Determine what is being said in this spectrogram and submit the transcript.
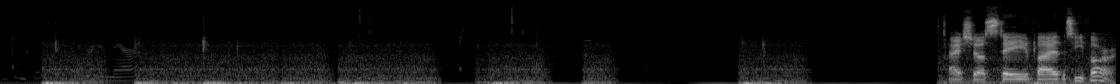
You can fit your children in there. I shall stay by the C4.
